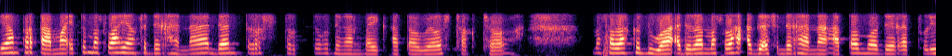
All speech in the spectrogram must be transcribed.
Yang pertama itu masalah yang sederhana dan terstruktur dengan baik atau well structured. Masalah kedua adalah masalah agak sederhana atau moderately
